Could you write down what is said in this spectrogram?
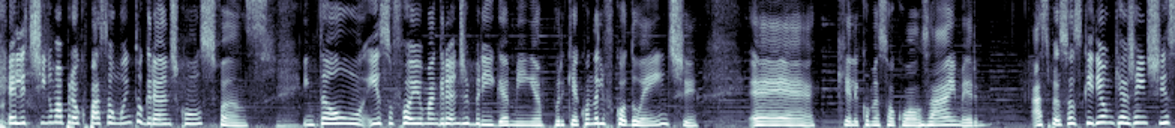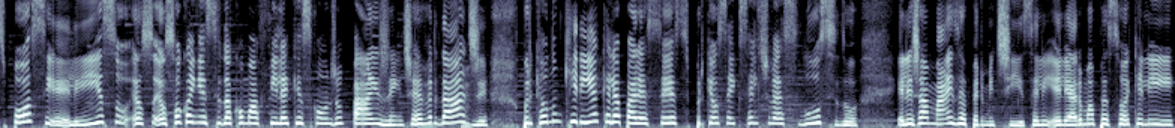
ele tinha uma preocupação muito grande com os fãs. Sim. Então, isso foi uma grande briga minha, porque quando ele ficou doente, é, que ele começou com Alzheimer, as pessoas queriam que a gente expôsse ele. E isso, eu, eu sou conhecida como a filha que esconde o pai, gente. É verdade. Porque eu não queria que ele aparecesse, porque eu sei que se ele tivesse lúcido, ele jamais ia permitir isso. Ele, ele era uma pessoa que ele.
